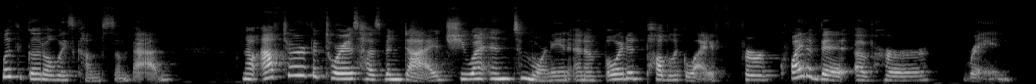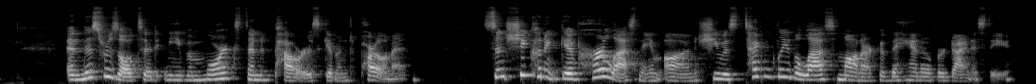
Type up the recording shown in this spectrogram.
with good always comes some bad. Now, after Victoria's husband died, she went into mourning and avoided public life for quite a bit of her reign. And this resulted in even more extended powers given to Parliament. Since she couldn't give her last name on, she was technically the last monarch of the Hanover dynasty.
